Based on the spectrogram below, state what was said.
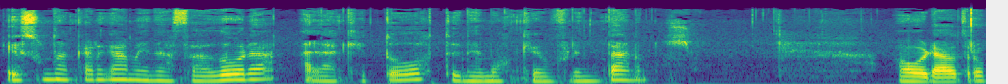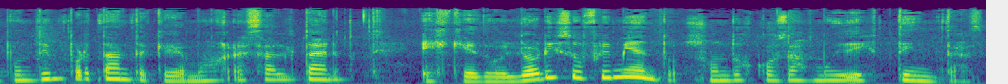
es una carga amenazadora a la que todos tenemos que enfrentarnos. Ahora, otro punto importante que debemos resaltar es que dolor y sufrimiento son dos cosas muy distintas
